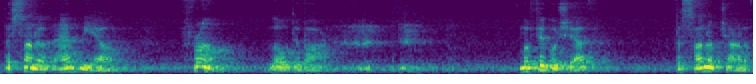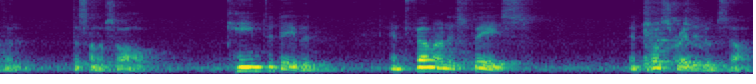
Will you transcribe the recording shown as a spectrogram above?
the son of Ammiel, from Lo Debar. Mephibosheth, the son of Jonathan, the son of Saul, came to David and fell on his face and prostrated himself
